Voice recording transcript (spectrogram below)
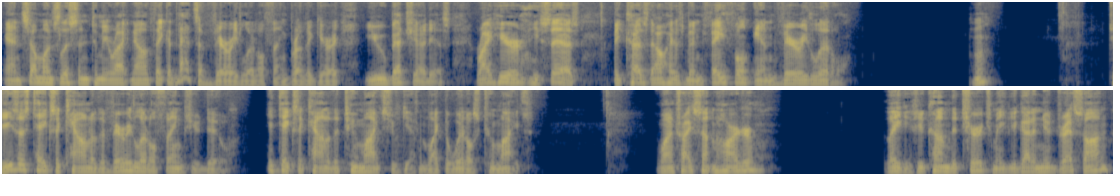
and someone's listening to me right now and thinking, That's a very little thing, Brother Garrett. You betcha it is. Right here, he says, Because thou hast been faithful in very little. Hmm? Jesus takes account of the very little things you do. He takes account of the two mites you give him, like the widow's two mites. You want to try something harder? Ladies, you come to church, maybe you got a new dress on,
